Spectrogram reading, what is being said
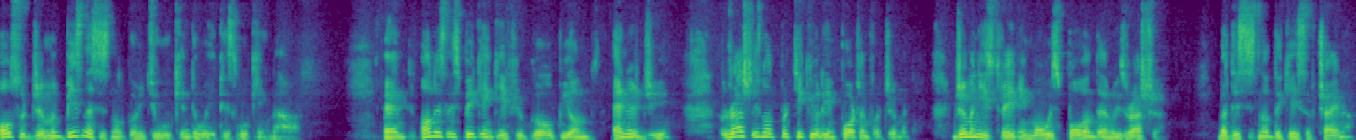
also German business is not going to look in the way it is looking now. And honestly speaking, if you go beyond energy, Russia is not particularly important for Germany. Germany is trading more with Poland than with Russia. But this is not the case of China.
